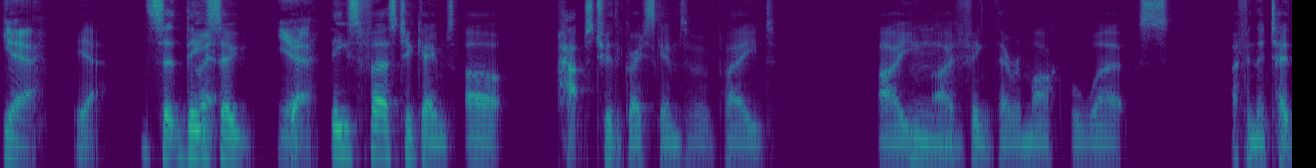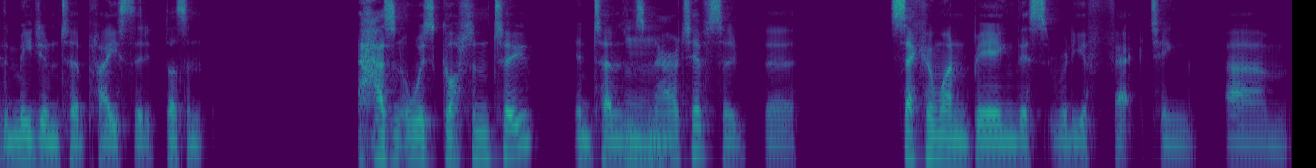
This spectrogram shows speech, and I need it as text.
Yeah. yeah. So these mean, so Yeah. these first two games are perhaps two of the greatest games I've ever played. I I Hmm. think they're remarkable works. I think they take the medium to a place that it doesn't hasn't always gotten to in terms of its Hmm. narrative. So the second one being this really affecting um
